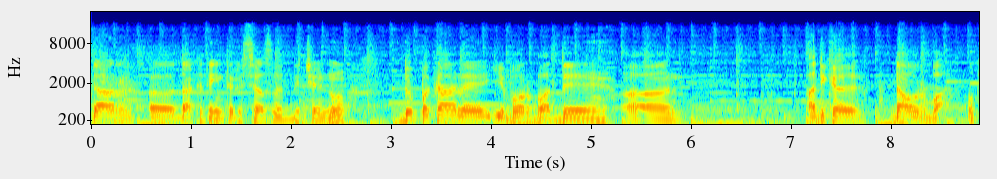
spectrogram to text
dar uh, dacă te interesează, de ce nu? După care e vorba de uh, Adică da orba, ok,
